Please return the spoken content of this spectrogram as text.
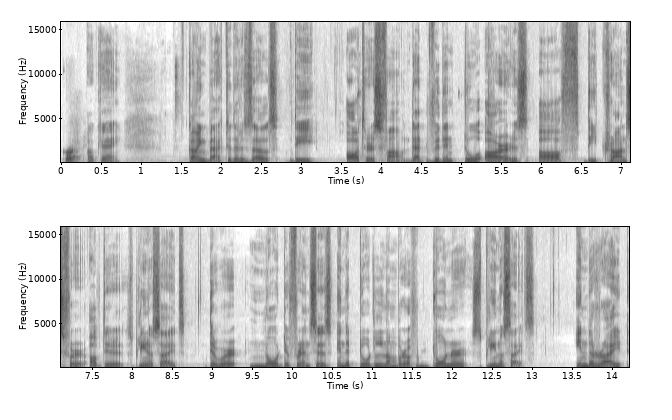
Correct. Okay. Coming back to the results, the authors found that within two hours of the transfer of their splenocytes, there were no differences in the total number of donor splenocytes in the right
